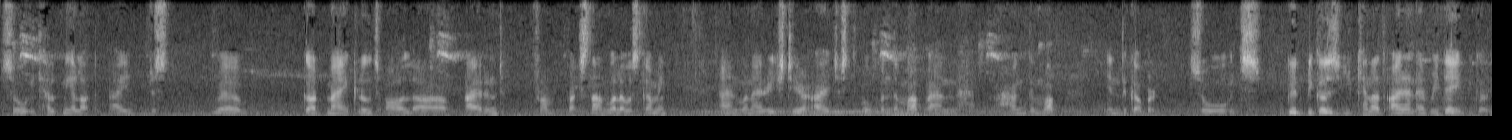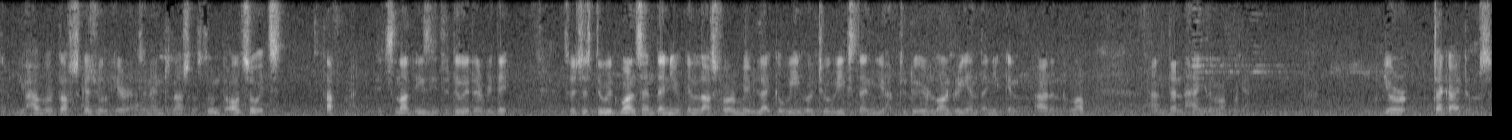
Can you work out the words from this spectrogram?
so it helped me a lot. I just uh, got my clothes all uh, ironed from Pakistan while I was coming and when I reached here I just opened them up and hung them up in the cupboard. So it's good because you cannot iron every day because you have a tough schedule here as an international student. Also it's tough man. It's not easy to do it every day. So just do it once and then you can last for maybe like a week or two weeks. Then you have to do your laundry and then you can iron them up and then hang them up again. Your tech items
